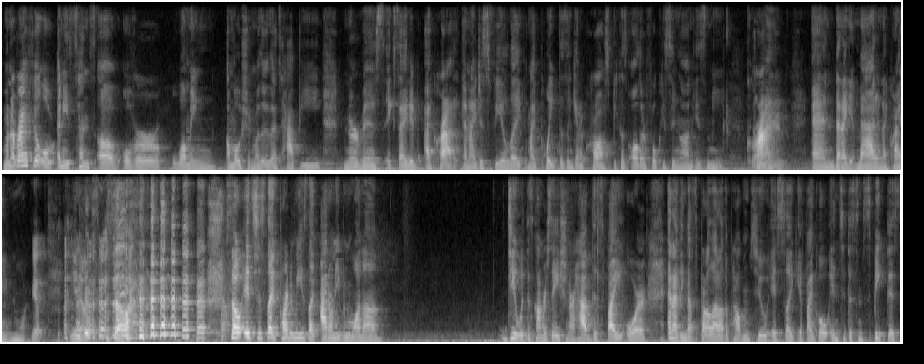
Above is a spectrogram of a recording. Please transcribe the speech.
whenever I feel any sense of overwhelming emotion, whether that's happy, nervous, excited. I cry, and I just feel like my point doesn't get across because all they're focusing on is me crying. Crying. And then I get mad and I cry even more Yep. you know so so it's just like part of me is like i don't even want to deal with this conversation or have this fight or and i think that's part a lot of the problem too it's like if i go into this and speak this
